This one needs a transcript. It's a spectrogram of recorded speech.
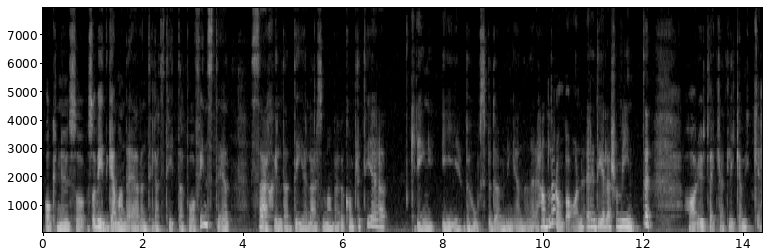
och nu så, så vidgar man det även till att titta på, finns det särskilda delar som man behöver komplettera kring i behovsbedömningen när det handlar om barn? Är det delar som vi inte har utvecklat lika mycket?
